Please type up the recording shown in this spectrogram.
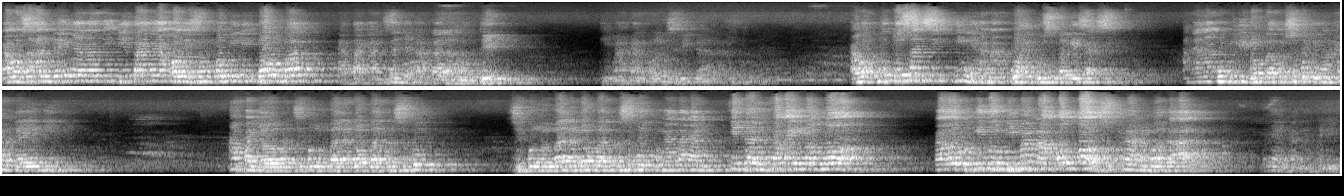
Kalau seandainya nanti ditanya oleh sang pemilik domba, katakan saja akalah mudin. Dimakan oleh serigala. Kalau putus saksi, ini anak buahku sebagai saksi. Akan aku beli domba tersebut dengan harga yang tinggi. Apa jawaban si pengembala domba tersebut? Si pengembala domba tersebut mengatakan, "Idan fa'ain Allah." Kalau begitu di mana Allah Subhanahu wa taala? Bayangkan ini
